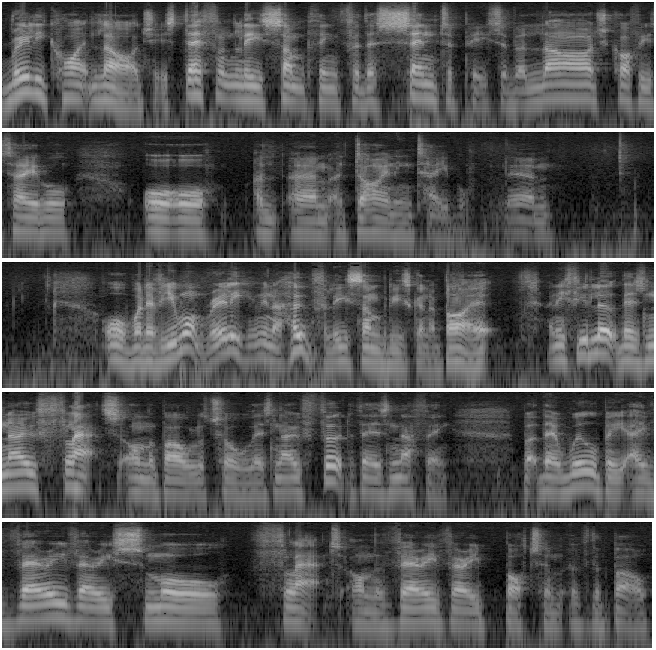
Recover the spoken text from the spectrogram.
really quite large. It's definitely something for the centerpiece of a large coffee table or a, um, a dining table. Um, or whatever you want really. You know hopefully somebody's going to buy it. And if you look there's no flats on the bowl at all. There's no foot there's nothing. But there will be a very very small flat on the very very bottom of the bowl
